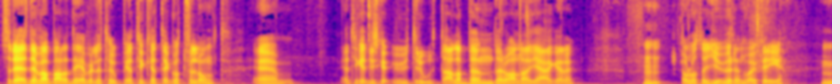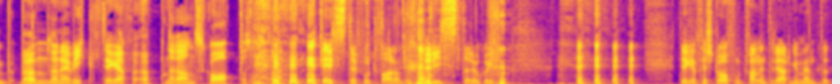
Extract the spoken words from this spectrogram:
Så det, det var bara det jag ville ta upp. Jag tycker att det har gått för långt. Ehm, jag tycker att vi ska utrota alla bönder och alla jägare. Mm. Och låta djuren vara i fred. Mm, Bönderna är viktiga för öppna landskap och sånt där. Just det, fortfarande. Turister och skit. Det- jag förstår fortfarande inte det argumentet.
